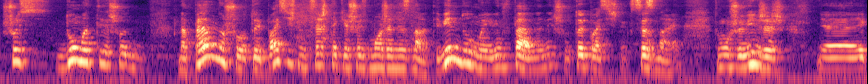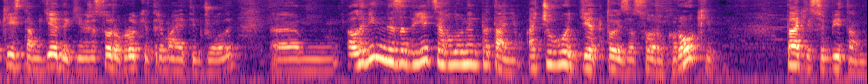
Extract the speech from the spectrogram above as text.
щось думати, що напевно, що той пасічник все ж таки щось може не знати. Він думає, він впевнений, що той пасічник все знає, тому що він же ж е, якийсь там дід, який вже 40 років тримає ті бджоли. Ем, але він не задається головним питанням: а чого дід той за 40 років так і собі там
